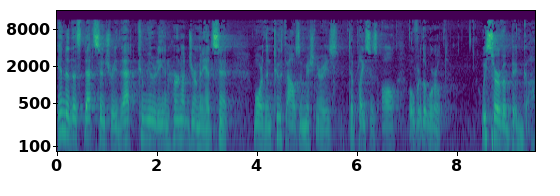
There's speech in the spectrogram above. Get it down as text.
end of this, that century, that community in Herrnhut, Germany had sent more than 2,000 missionaries to places all over the world. We serve a big God.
